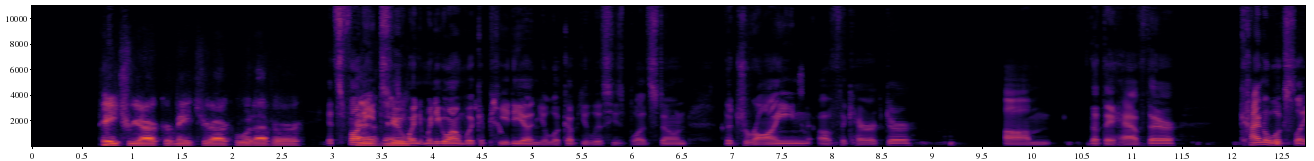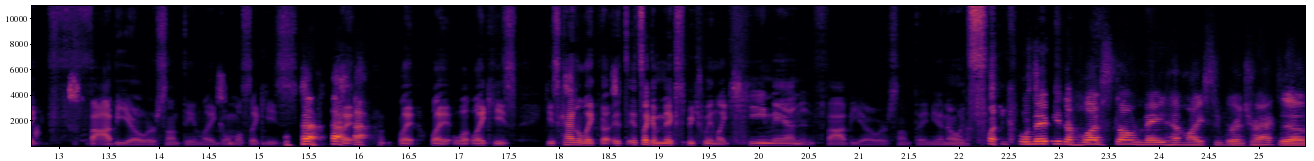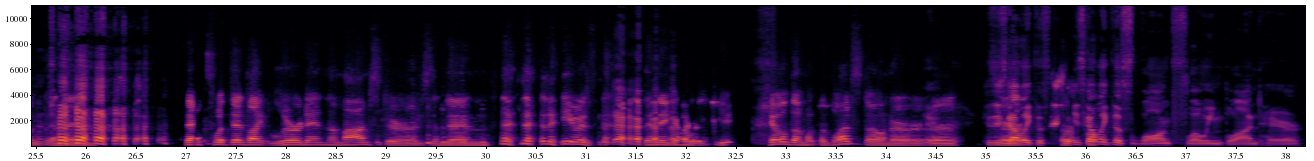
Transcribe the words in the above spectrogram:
patriarch or matriarch or whatever. it's funny Kinda too when when you go on Wikipedia and you look up Ulysses Bloodstone, the drawing of the character um that they have there kind of looks like Fabio or something like almost like he's like like like, like he's he's kind of like the it's, it's like a mix between like He-Man and Fabio or something, you know? It's like well, maybe the bloodstone made him like super attractive, and then that's what then like lured in the monsters, and then, then he was then he go you killed them with the bloodstone, or, Yeah. or Because he's got like this, or- he's got like this long flowing blonde hair,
